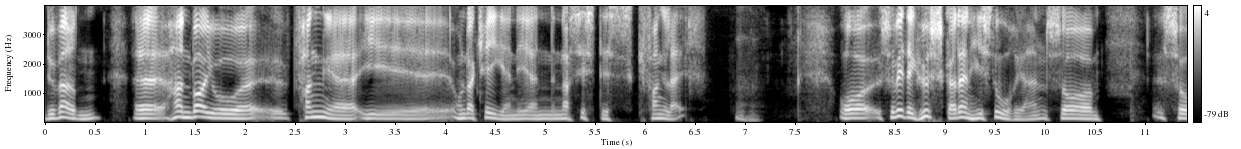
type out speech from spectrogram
Du verden. Eh, han var jo eh, fange i, under krigen i en nazistisk fangeleir. Mhm. Og så vidt jeg husker den historien, så, så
